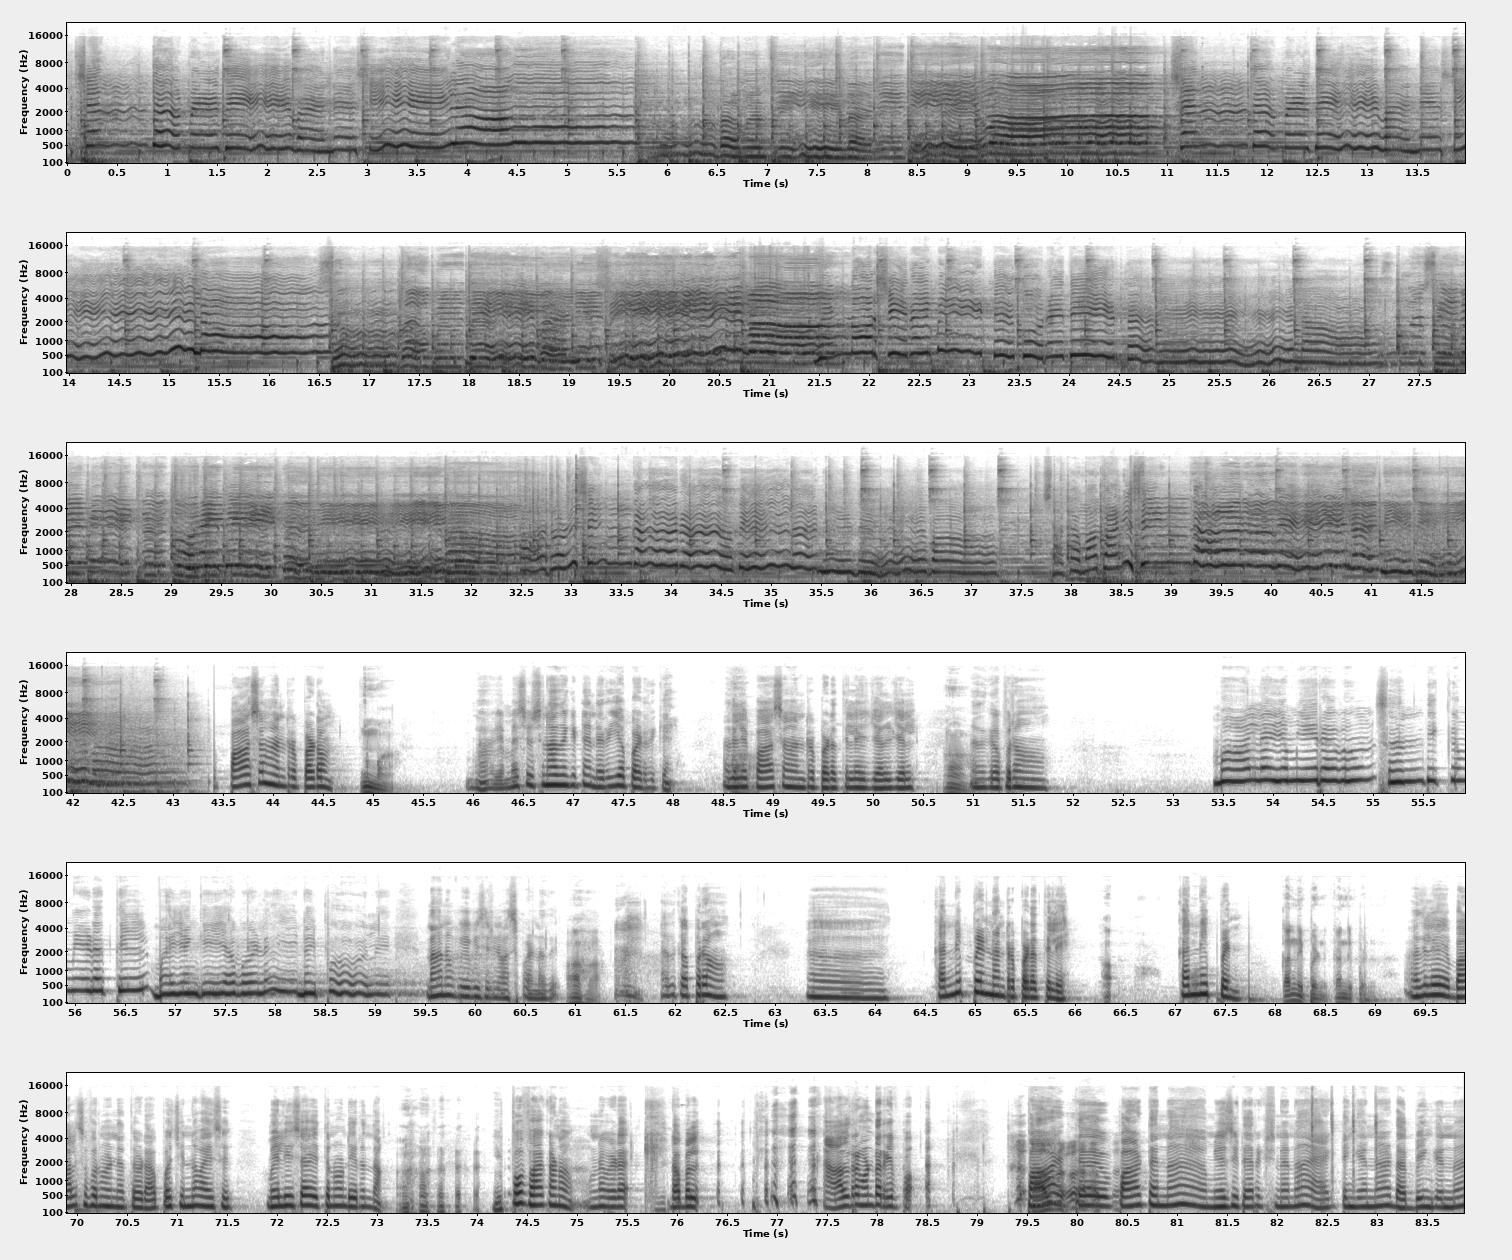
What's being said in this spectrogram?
பாசம் என்ற படம். ஆமா. எம்எஸ் விஸ்வநாதன் கிட்ட நிறைய பாடிருக்கேன். அதில் பாசம் என்ற படத்தில் ஜல் ஜல். அதுக்கப்புறம் மாலையும் இரவும் சந்திக்கும் இடத்தில் மயங்கியவளை இணை போலே. நானும் பேபி ஸ்ரீனிவாஸ் பண்ணது அதுக்கப்புறம் கன்னிப்பெண் என்ற படத்திலே. கன்னிப்பெண். கன்னிப்பெண் கன்னிப்பெண். அதில் பாலசுப்ரமணியத்தோட அப்போ சின்ன வயசு மெலிசா இத்தனோண்டு இருந்தான். இப்போ பார்க்கணும். உன்னை விட டபுள் ஆல்ரவுண்டர் இப்போ. பாட்டு பாட்டுன்னா மியூசிக் டைரக்ஷன் என்ன ஆக்டிங் என்ன டப்பிங் என்ன.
